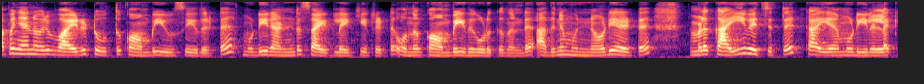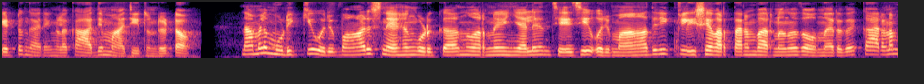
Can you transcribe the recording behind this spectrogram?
അപ്പോൾ ഞാൻ ഒരു വൈഡ് ടൂത്ത് കോംബ് യൂസ് ചെയ്തിട്ട് മുടി രണ്ട് സൈഡിലേക്ക് ഇട്ടിട്ട് ഒന്ന് കോംബ് ചെയ്ത് കൊടുക്കുന്നുണ്ട്. അതിന് മുന്നോടിയായിട്ട് നമ്മൾ കൈ വെച്ചിട്ട് കൈ മുടിയിലുള്ള കെട്ടും കാര്യങ്ങളൊക്കെ ആദ്യം മാറ്റിയിട്ടുണ്ട് കേട്ടോ. നമ്മൾ മുടിക്ക് ഒരുപാട് സ്നേഹം കൊടുക്കുക എന്ന് പറഞ്ഞു കഴിഞ്ഞാൽ ചേച്ചി ഒരുമാതിരി ക്ലീശ വർത്താനം പറഞ്ഞെന്ന് തോന്നരുത്. കാരണം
